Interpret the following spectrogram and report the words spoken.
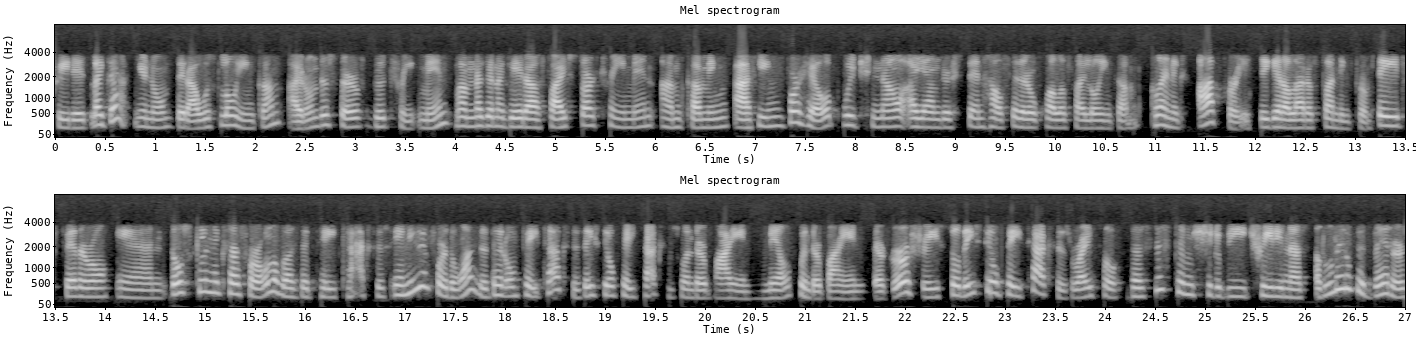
treated like that, you know, that I was low income. I don't deserve good treatment. I'm not going to get a five star treatment. I'm coming asking for help, which now I understand how federal qualified low income clinics operate. They get a lot of funding from state, federal, and those clinics are for all of us that pay taxes. And even for the ones that they don't pay taxes, they still pay taxes when they're buying milk, when they're buying their groceries. So they still pay taxes, right? So the system should be treating us a little bit better.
